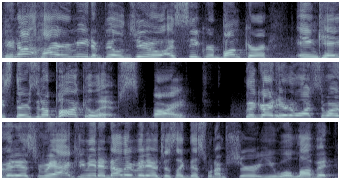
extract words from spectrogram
do not hire me to build you a secret bunker in case there's an apocalypse. Sorry. Click right here to watch some more videos from me. I actually made another video just like this one. I'm sure you will love it.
